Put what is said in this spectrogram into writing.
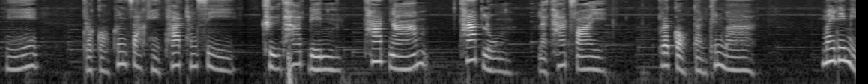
กนี้ ประกอบขึ้นจากเหตุธาตุทั้ง 4 คือธาตุดิน ธาตุน้ำธาตุลม และธาตุไฟ ประกอบกันขึ้นมา ไม่ได้มี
